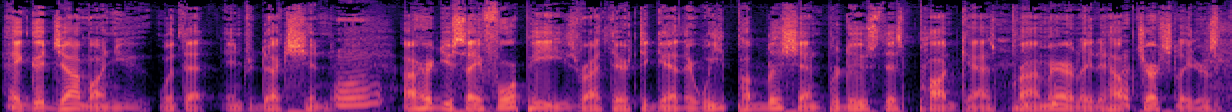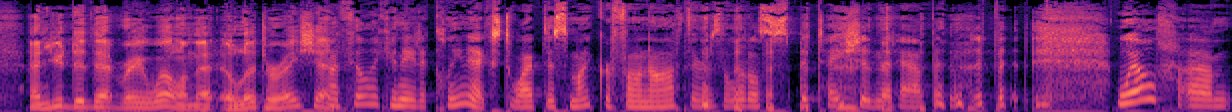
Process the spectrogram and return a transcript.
Hey, good job on you with that introduction. Mm-hmm. I heard you say four P's right there together. We publish and produce this podcast primarily to help church leaders. And you did that very well on that alliteration. I feel like I need a Kleenex to wipe this microphone off. There was a little spitation that happened. But, well, um,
